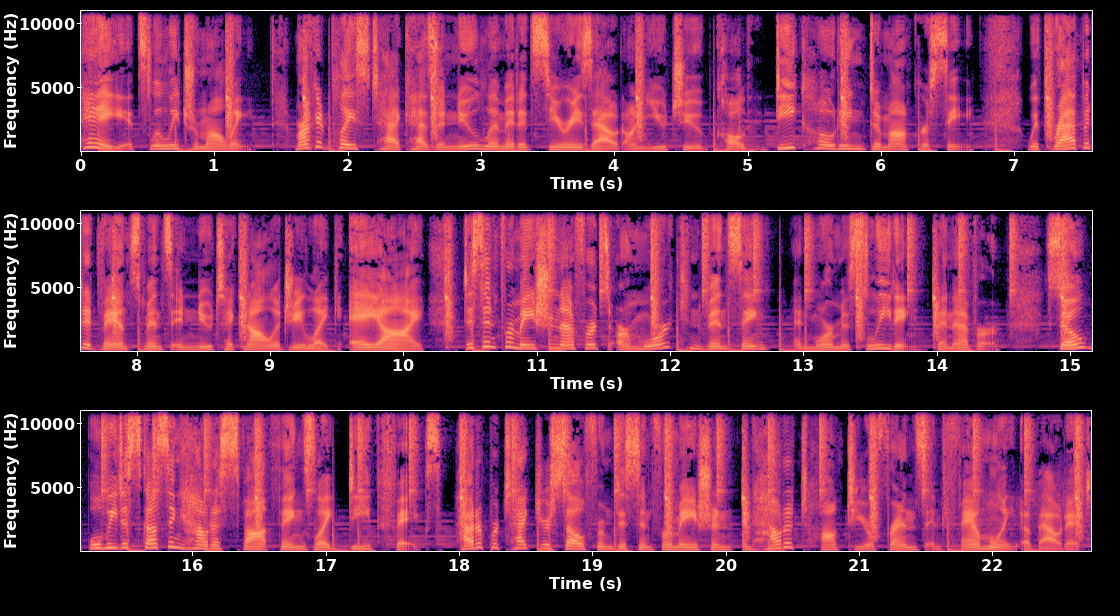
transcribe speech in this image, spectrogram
Hey, it's Lily Jamali. Marketplace Tech has a new limited series out on YouTube called Decoding Democracy. With rapid advancements in new technology like AI, disinformation efforts are more convincing and more misleading than ever. So, we'll be discussing how to spot things like deepfakes, how to protect yourself from disinformation, and how to talk to your friends and family about it.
